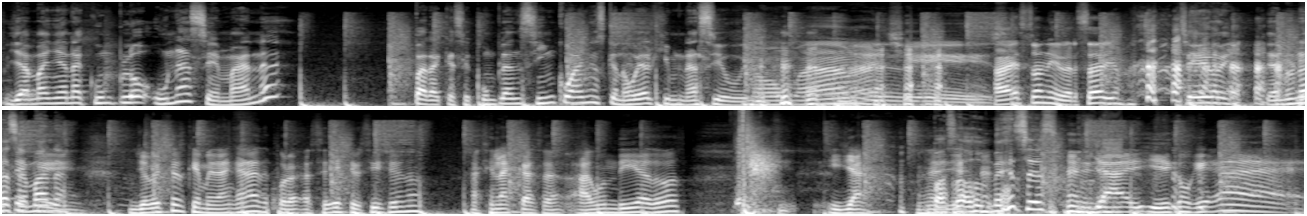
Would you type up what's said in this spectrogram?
Ya mañana cumplo una semana para que se cumplan cinco años que no voy al gimnasio, güey. No mames. Manches. Ah, es tu aniversario. Sí, güey. En una semana. Yo a veces que me dan ganas de por hacer ejercicio, ¿no? Así en la casa. Hago un día, dos y, y ya. Pasados ya. meses. ya, y es como que. ah,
